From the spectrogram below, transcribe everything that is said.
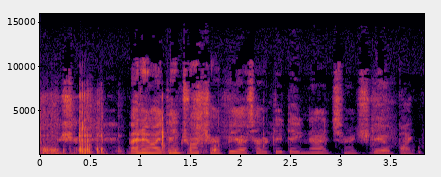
the show but anyway thanks for watching. Our videos have a day night so much bye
